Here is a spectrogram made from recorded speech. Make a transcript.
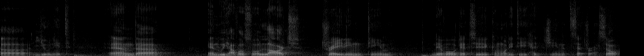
uh, unit. And, uh, and we have also a large trading team devoted to commodity hedging, etc. So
